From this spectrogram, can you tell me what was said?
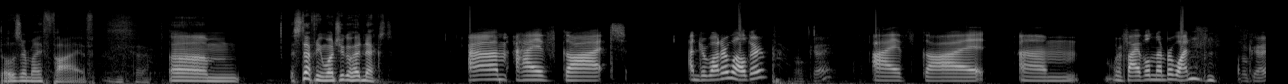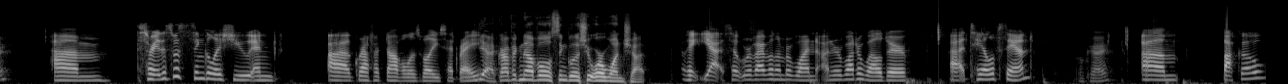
Those are my five. Okay. Um, Stephanie, why don't you go ahead next? Um, I've got Underwater Welder. Okay. I've got um, Revival number one. Okay. um, sorry, this was single issue and uh, graphic novel as well. You said right? Yeah, graphic novel, single issue, or one shot. Okay, yeah. So Revival number one, Underwater Welder, uh, Tale of Sand, Okay. um, Bucko,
